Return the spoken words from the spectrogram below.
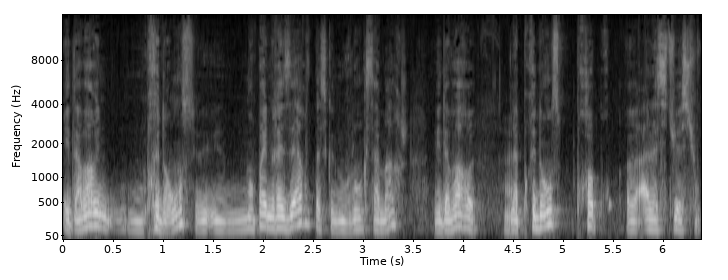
et d'avoir une, une, prudence, une, non pas une réserve, parce que nous voulons que ça marche, mais d'avoir ouais. la prudence propre euh, à la situation.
